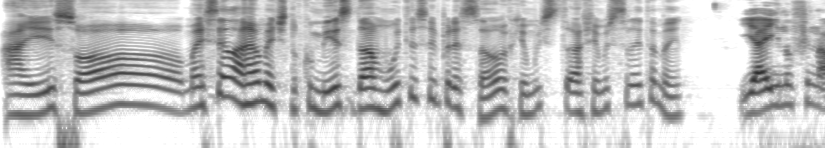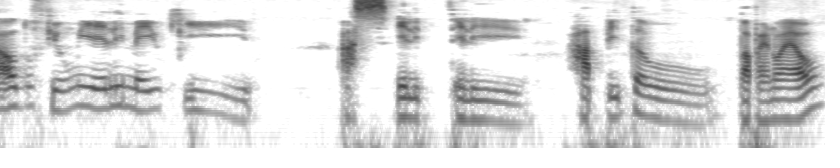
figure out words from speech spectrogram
Aí só. Mas sei lá, realmente, no começo dá muito essa impressão. Eu fiquei muito, achei muito estranho também. E aí no final do filme ele meio que. Ele, ele rapita o Papai Noel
